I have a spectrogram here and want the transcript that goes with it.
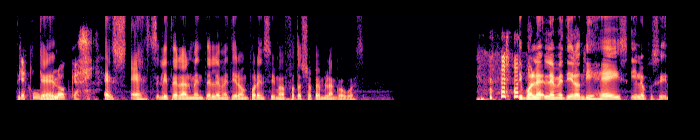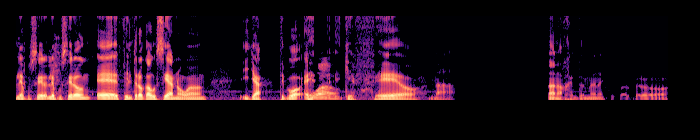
Que es que un bloque así. es, es literalmente le metieron por encima Photoshop en blanco, pues. tipo, le, le metieron dehaze y le, pusi- le pusieron, le pusieron eh, filtro gaussiano, weón. Y ya. Tipo, es, Wow. qué feo. Nah. No, no, gente, me van a disculpar, pero.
